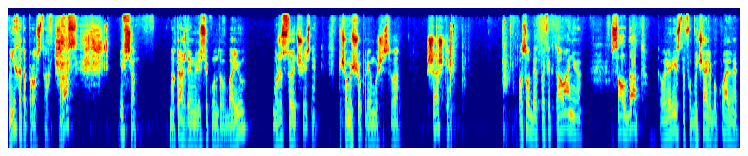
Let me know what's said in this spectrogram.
У них это просто раз и все. Но каждая миллисекунда в бою может стоить жизни. Причем еще преимущество шашки. Пособие по фехтованию солдат, кавалеристов обучали буквально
